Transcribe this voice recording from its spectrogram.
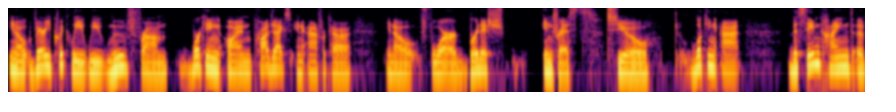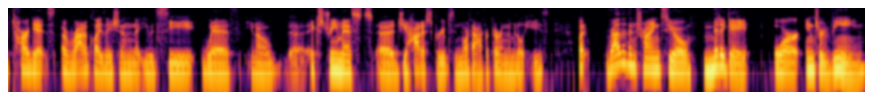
you know, very quickly we moved from working on projects in Africa, you know, for British interests to looking at the same kind of targets of radicalization that you would see with, you know, uh, extremist uh, jihadist groups in North Africa or in the Middle East. But rather than trying to mitigate or intervene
